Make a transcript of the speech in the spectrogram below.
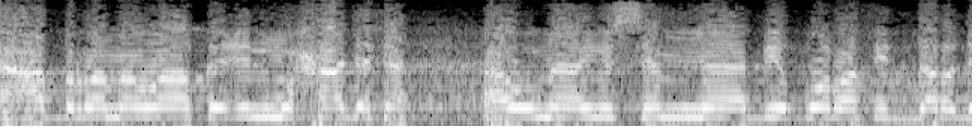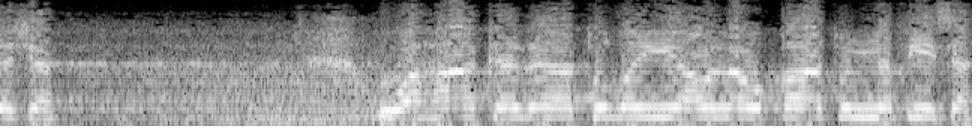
عبر مواقع المحادثة أو ما يسمى بغرف الدردشة. وهكذا تضيع الأوقات النفيسة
